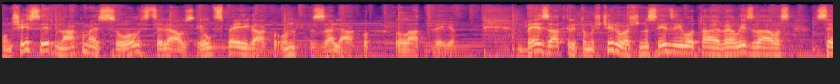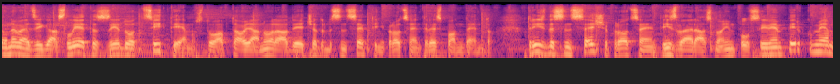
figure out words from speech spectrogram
Un šis ir nākamais solis ceļā uz ilgspējīgāku un zaļāku Latviju. Bez atkritumu šķirošanas iedzīvotāji vēl izvēlas sev nevajadzīgās lietas ziedot citiem. Uz to aptaujā norādīja 47% respondentu. 36% izvairās no impulsīviem pirkumiem,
